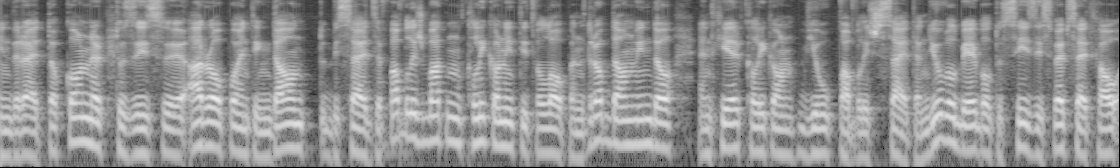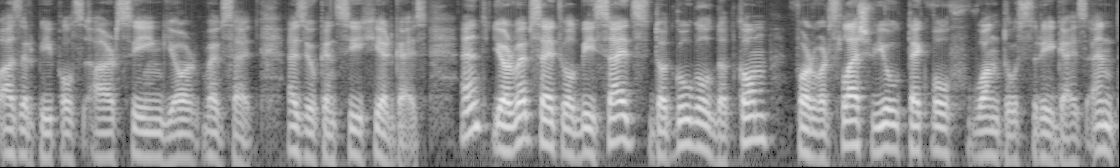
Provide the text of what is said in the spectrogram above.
in the right top corner to this uh, arrow pointing down beside the publish button, click on it, it will open drop down window and here click on view published site and you will be able to see this website how other people are seeing your website as you can see here guys. And your website will be sites.google.com forward slash view techwolf123 guys and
